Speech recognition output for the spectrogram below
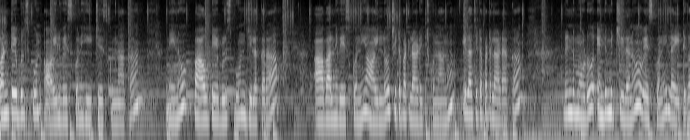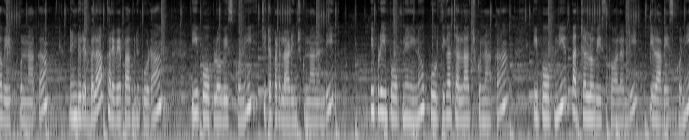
వన్ టేబుల్ స్పూన్ ఆయిల్ వేసుకొని హీట్ చేసుకున్నాక నేను పావు టేబుల్ స్పూన్ జీలకర్ర ఆవాల్ని వేసుకొని ఆయిల్లో చిటపటలాడించుకున్నాను. ఇలా చిటపటలాడాక రెండు మూడు ఎండుమిర్చీలను వేసుకొని లైట్గా వేపుకున్నాక రెండు రెబ్బల కరివేపాకుని కూడా ఈ పోపులో వేసుకొని చిటపటలాడించుకున్నానండి. ఇప్పుడు ఈ పోపుని నేను పూర్తిగా చల్లార్చుకున్నాక ఈ పోపుని పచ్చళ్ళలో వేసుకోవాలండి. ఇలా వేసుకొని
